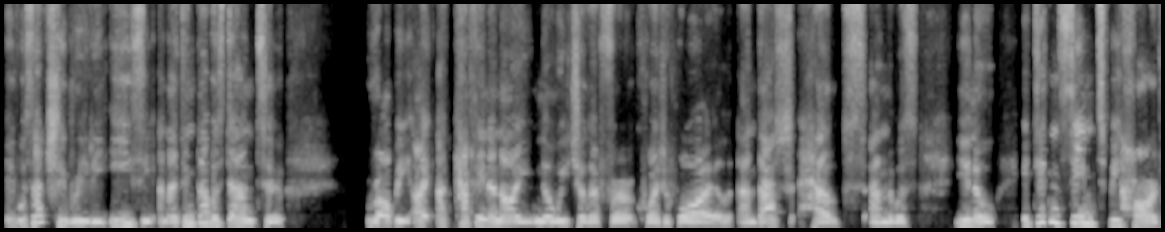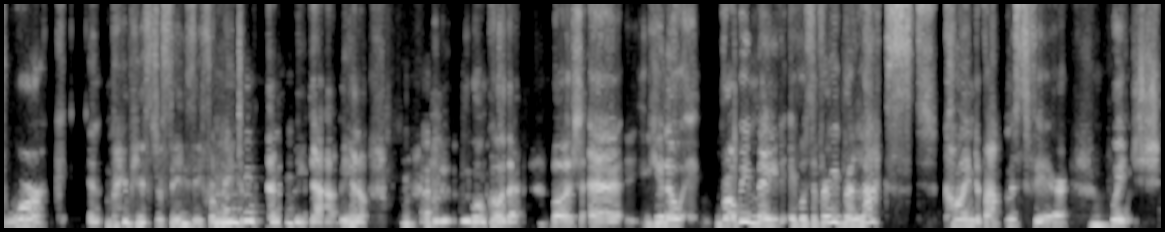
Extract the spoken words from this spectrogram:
it was actually really easy, and I think that was down to Robbie. I, uh, Kathleen and I know each other for quite a while, and that helps. And there was, you know, it didn't seem to be hard work. And maybe it's just easy for me to pretend be down, you know, we, we won't go there. But, uh, you know, Robbie made it was a very relaxed kind of atmosphere, which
